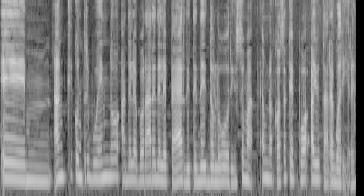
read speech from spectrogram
e mh, anche contribuendo ad elaborare delle perdite, dei dolori, insomma è una cosa che può aiutare a guarire.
